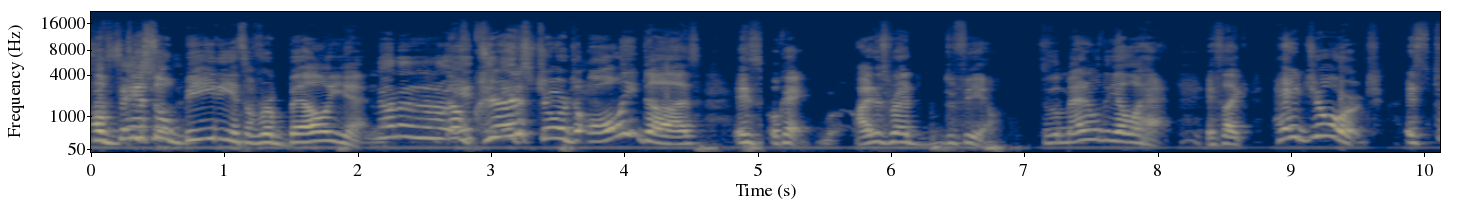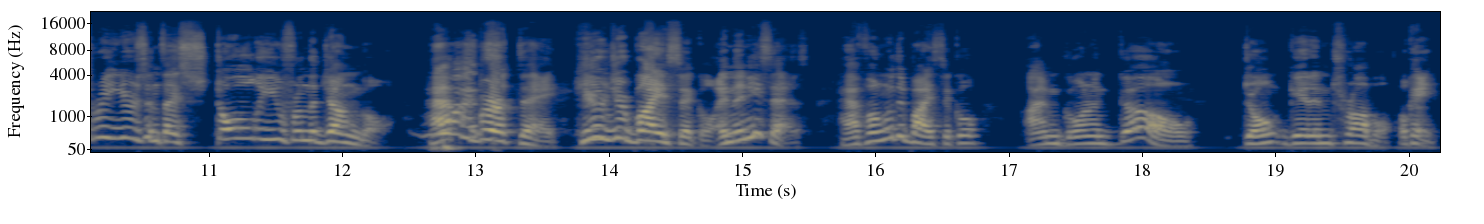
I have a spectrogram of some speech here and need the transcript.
of sensational- disobedience, of rebellion. No, no, no, no. No, it's- Curious it's- George, all he does is okay. I just read DeFeo. So the man with the yellow hat. It's like, hey George, it's three years since I stole you from the jungle. Happy What? birthday. Here's your bicycle. And then he says, have fun with your bicycle. I'm gonna go. Don't get in trouble. Okay,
